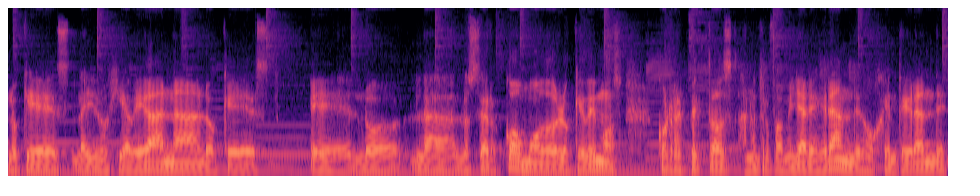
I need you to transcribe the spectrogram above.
lo que es la ideología vegana, lo que es eh, lo, la- lo ser cómodo, lo que vemos con respecto a nuestros familiares grandes o gente grande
